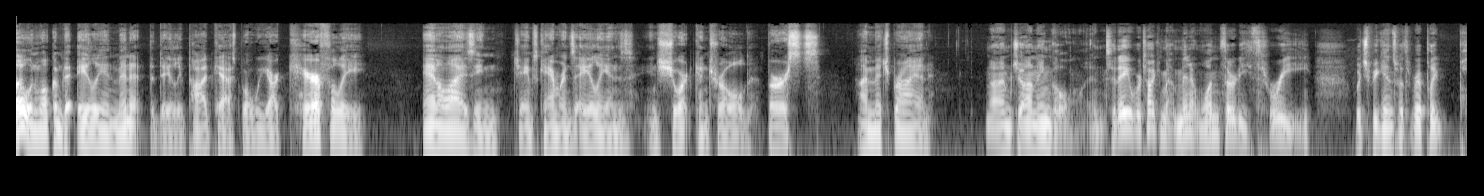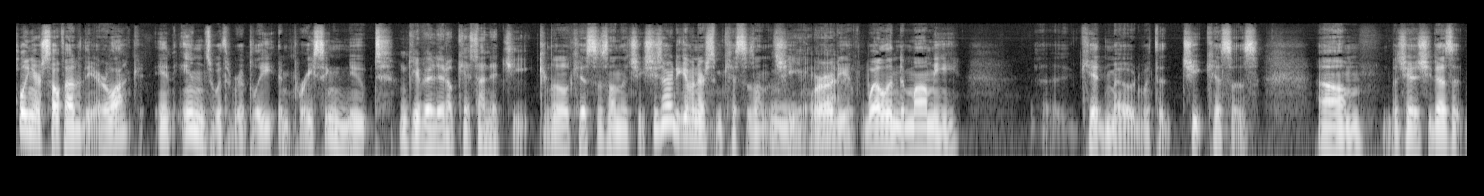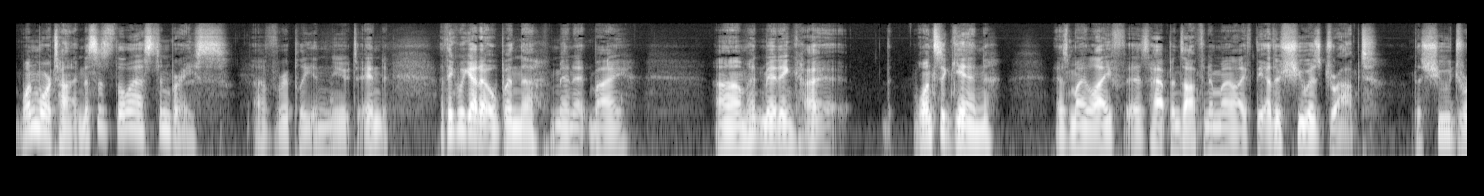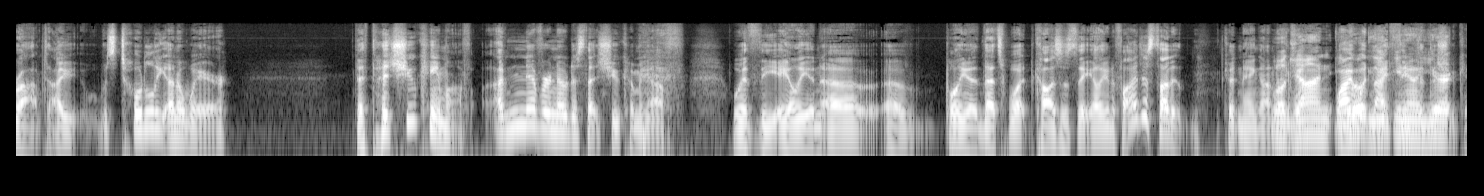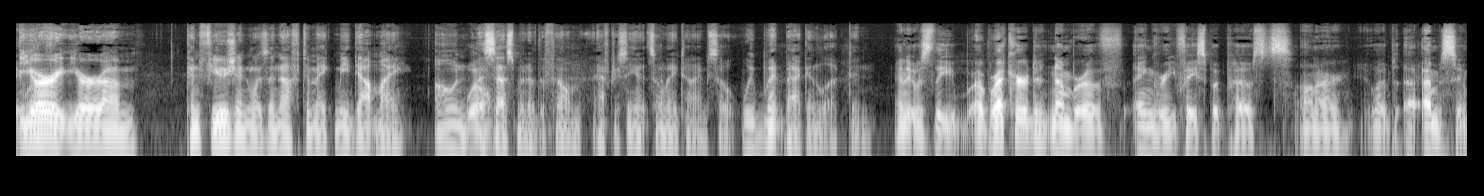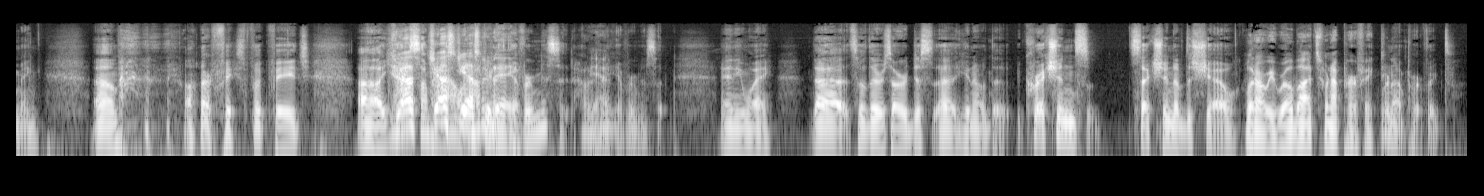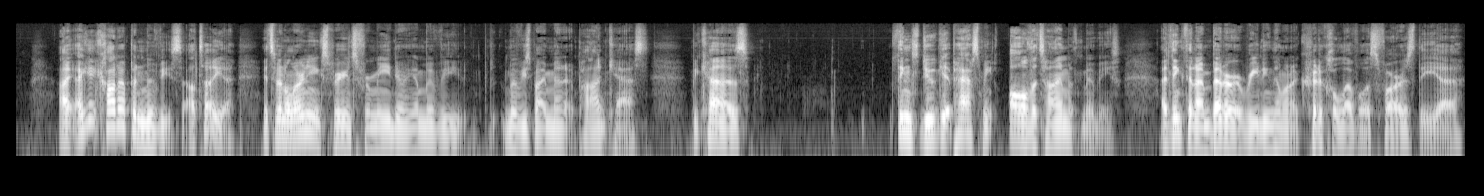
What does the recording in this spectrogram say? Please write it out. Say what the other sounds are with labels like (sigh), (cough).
Hello, and welcome to Alien Minute, the daily podcast where we are carefully analyzing James Cameron's aliens in short, controlled bursts. I'm Mitch Bryan. I'm John Ingle, and today we're talking about minute 133, which begins with Ripley pulling herself out of the airlock and ends with Ripley embracing Newt. Give her a little kiss on the cheek. Little kisses on the cheek. She's already given her some kisses on the cheek. Yeah. We're already well into mommy uh, kid mode with the cheek kisses. Um, but yeah, she does it one more time. This is the last embrace of Ripley and Newt, and I think we got to open the minute by um, admitting, I, once again, as my life as happens often in my life, the other shoe has dropped. The shoe dropped. I was totally unaware that that shoe came off. I've never noticed that shoe coming off with the alien uh, uh, pulling. That's what causes the alien to fall. I just thought it couldn't hang on. Well, anymore. John, why wouldn't I you think know that the your shoe came your off? your um, confusion was enough to make me doubt my own Well- assessment of the film after seeing it so many times. So we went back and looked, and And it was the a record number of angry Facebook posts on our web. Uh, I'm assuming um, (laughs) on our Facebook page. Uh, yeah, Just- somehow, just How did yesterday. I ever miss it? How did Yeah. I ever miss it? Anyway, uh, so there's our dis, uh, you know the corrections section of the show. what are we robots? We're not perfect. We're not perfect. I, I get caught up in movies. I'll tell you, it's been a learning experience for me doing a movie movies by minute podcast because things do get past me all the time with movies. I think that I'm better at reading them on a critical level as far as the uh,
